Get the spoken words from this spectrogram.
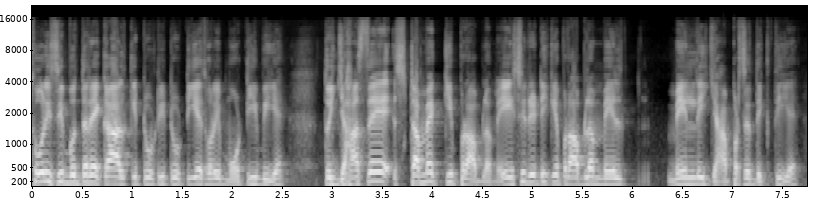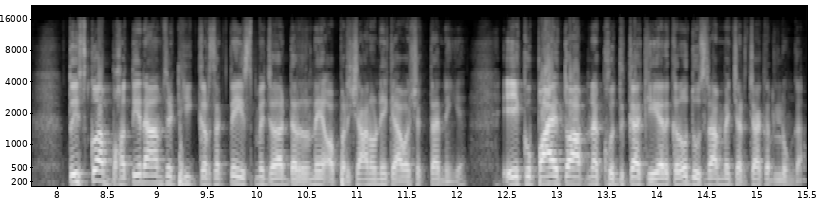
थोड़ी सी बुद्ध रेखा हल्की टूटी टूटी है, थोड़ी मोटी भी है। तो यहाँ से स्टमक की प्रॉब्लम एसिडिटी की प्रॉब्लम मेल मेनली यहाँ पर से दिखती है। तो इसको आप बहुत ही आराम से ठीक कर सकते हैं, इसमें ज़्यादा डरने और परेशान होने की आवश्यकता नहीं है। एक उपाय तो आप ना खुद का केयर करो, दूसरा मैं चर्चा कर लूँगा।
